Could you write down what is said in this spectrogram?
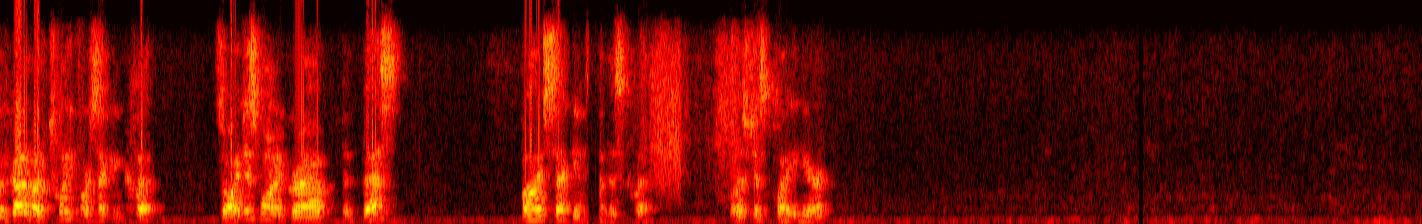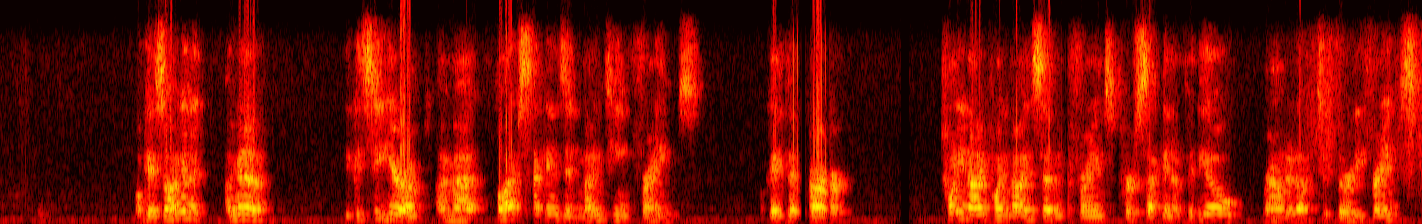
we've got about a 24 second clip. So I just want to grab the best five seconds of this clip. Let's just play here. Okay, so I'm gonna, I'm gonna, you can see here I'm, I'm at five seconds and 19 frames. Okay, there are 29.97 frames per second of video, rounded up to 30 frames.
